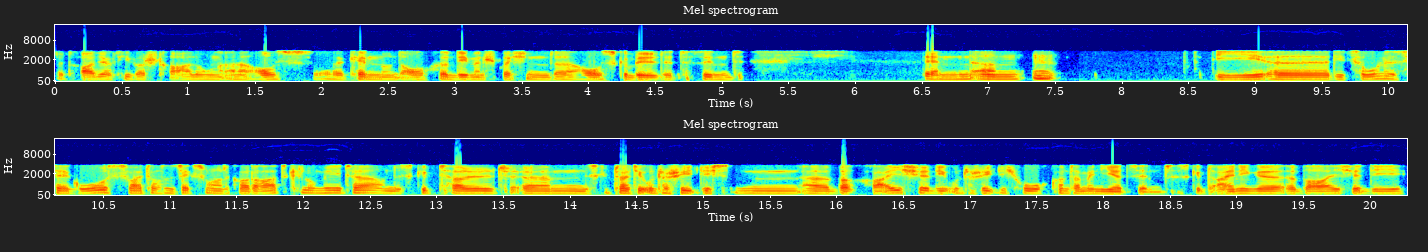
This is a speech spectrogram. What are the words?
mit radioaktiver Strahlung äh, auskennen und auch äh, dementsprechend ausgebildet sind. Denn ähm, die, äh, die Zone ist sehr groß, 2600 Quadratkilometer und es gibt halt, ähm, es gibt halt die unterschiedlichsten äh, Bereiche, die unterschiedlich hoch kontaminiert sind. Es gibt einige äh, Bereiche, die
